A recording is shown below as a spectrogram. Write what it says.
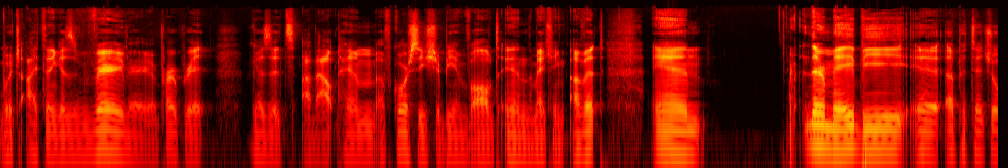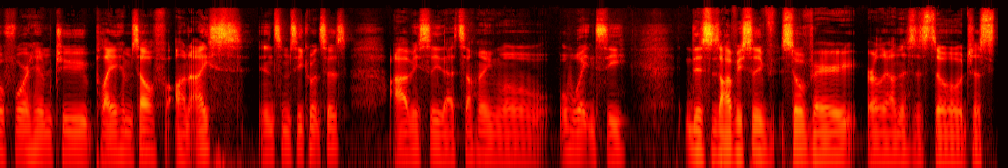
which I think is very, very appropriate because it's about him. Of course, he should be involved in the making of it. And there may be a, a, potential for him to play himself on ice in some sequences. Obviously, that's something we'll, we'll wait and see. This is obviously still very early on. This is still just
